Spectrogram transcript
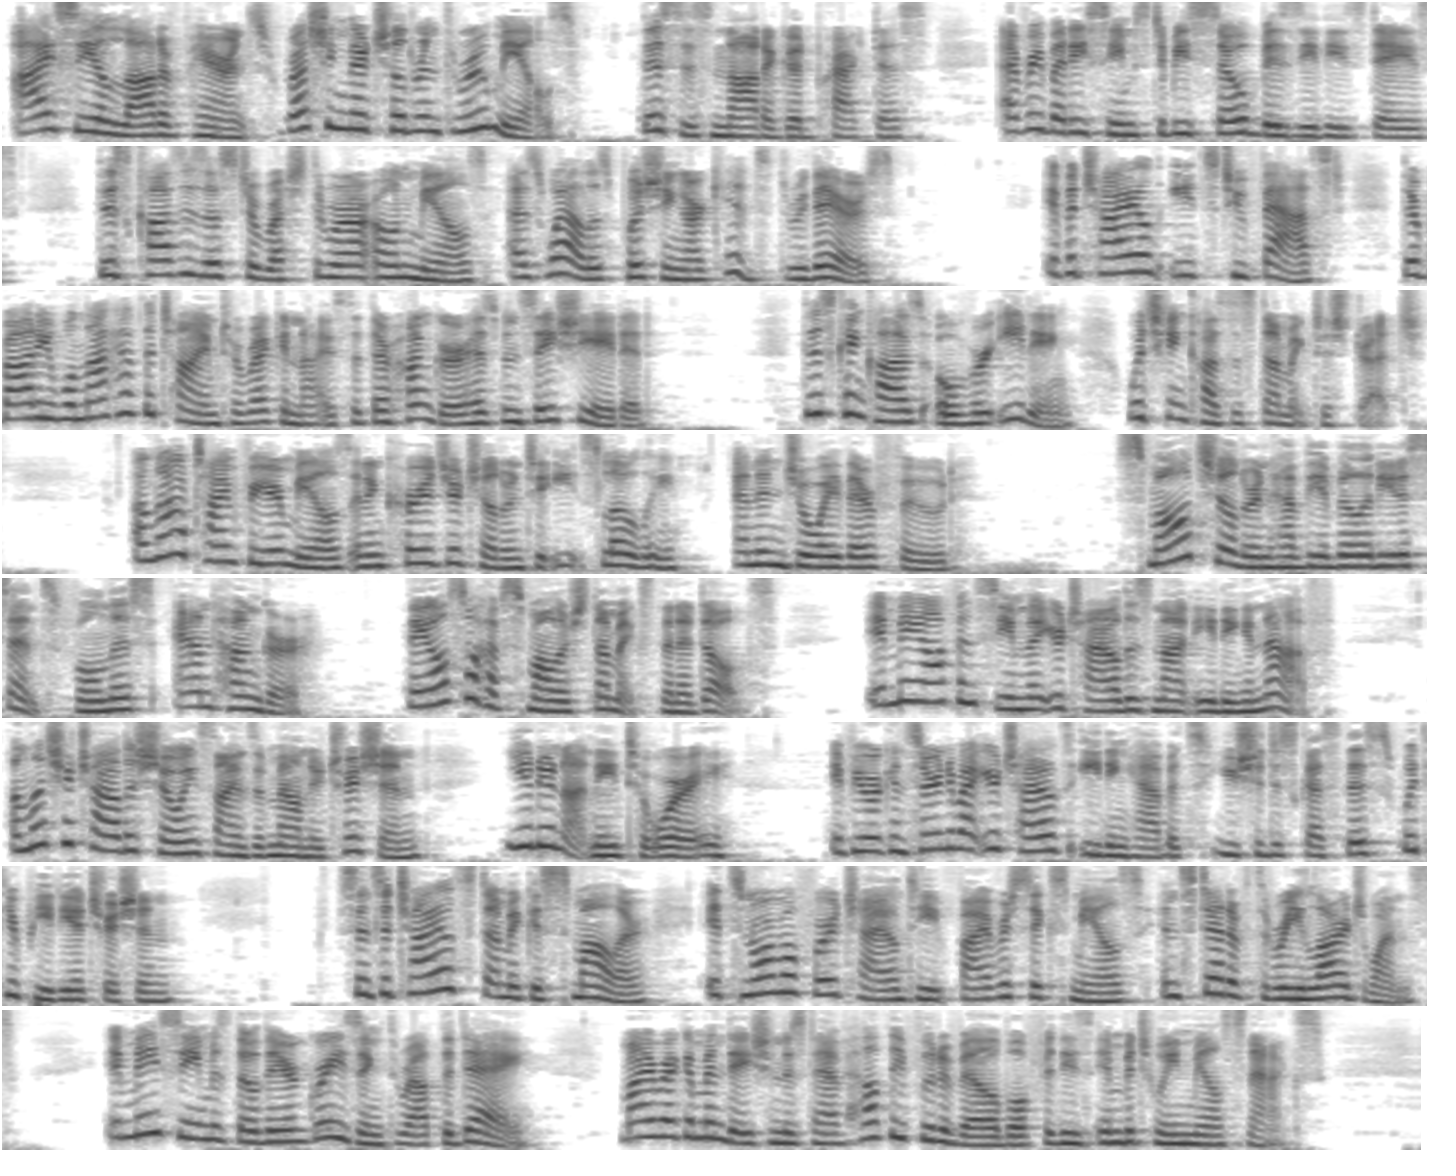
I see a lot of parents rushing their children through meals. This is not a good practice. Everybody seems to be so busy these days. This causes us to rush through our own meals as well as pushing our kids through theirs. If a child eats too fast, their body will not have the time to recognize that their hunger has been satiated. This can cause overeating, which can cause the stomach to stretch. Allow time for your meals and encourage your children to eat slowly and enjoy their food. Small children have the ability to sense fullness and hunger. They also have smaller stomachs than adults. It may often seem that your child is not eating enough. Unless your child is showing signs of malnutrition, you do not need to worry. If you are concerned about your child's eating habits, you should discuss this with your pediatrician. Since a child's stomach is smaller, it's normal for a child to eat five or six meals instead of three large ones. It may seem as though they are grazing throughout the day. My recommendation is to have healthy food available for these in-between meal snacks.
